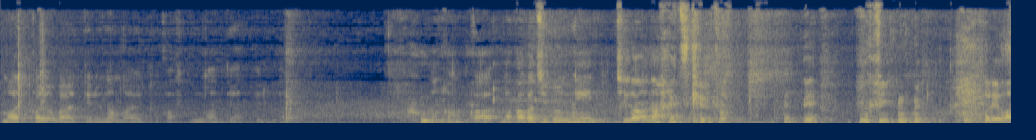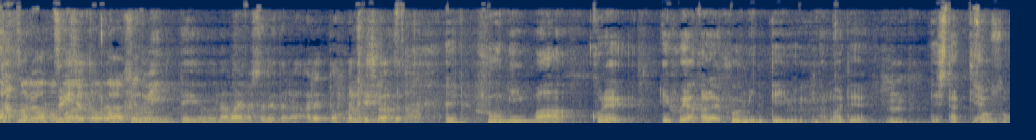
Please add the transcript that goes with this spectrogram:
周りから呼ばれてる名前とか、そんなんでやってるから。なかなか、なかなか自分に違う名前つけると、え？ふみんそれは、それは僕次ちょっと俺はフーミンっていう名前の人出たらあれと思ってしまう。えフーミンはこれ F やからフーミンっていう名前で、うん。でしたっけ？そうそう。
